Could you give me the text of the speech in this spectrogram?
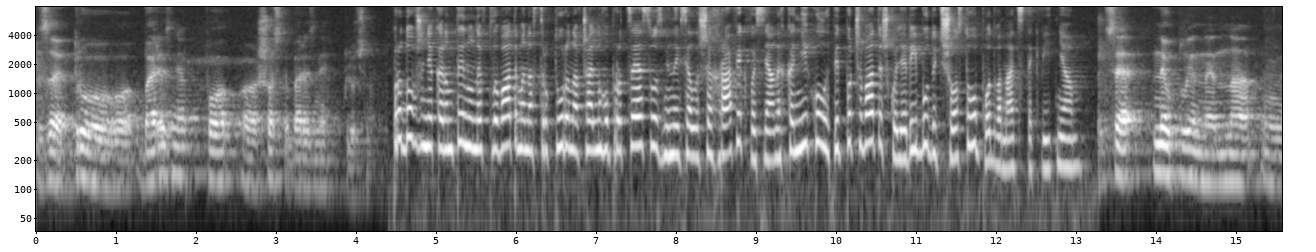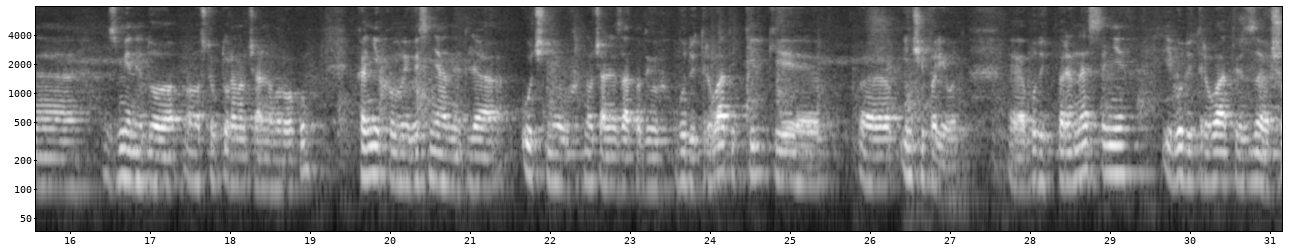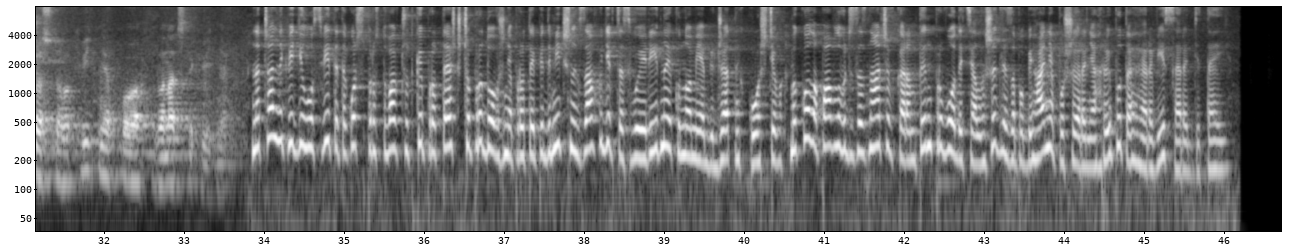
з 2 березня по е, 6 березня включно. Продовження карантину не впливатиме на структуру навчального процесу. Змінився лише графік весняних канікул. Відпочивати школярі будуть з 6 по 12 квітня. Це не вплине на е, зміни до е, структури навчального року. Канікули весняні для учнів навчальних закладів будуть тривати тільки е, інший період. Е, Будуть перенесені і будуть тривати з 6 квітня по 12 квітня. Начальник відділу освіти також спростував чутки про те, що продовження протиепідемічних заходів це своєрідна економія бюджетних коштів. Микола Павлович зазначив, карантин проводиться лише для запобігання поширення грипу та ГРВІ серед дітей.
